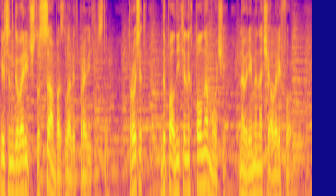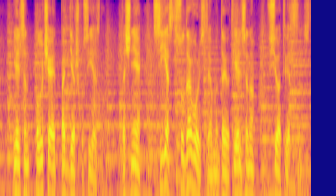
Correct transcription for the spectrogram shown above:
Ельцин говорит, что сам возглавит правительство. Просит дополнительных полномочий на время начала реформ. Ельцин получает поддержку съезда. Точнее, съезд с удовольствием отдает Ельцину всю ответственность.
